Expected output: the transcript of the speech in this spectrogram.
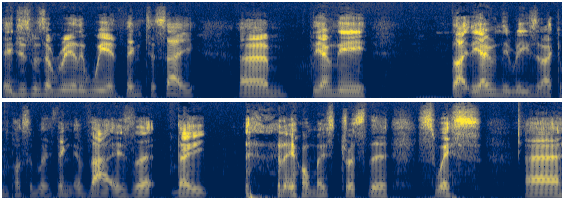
It just was a really weird thing to say. Um, the only, like, the only reason I can possibly think of that is that they, they almost trust the Swiss uh,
